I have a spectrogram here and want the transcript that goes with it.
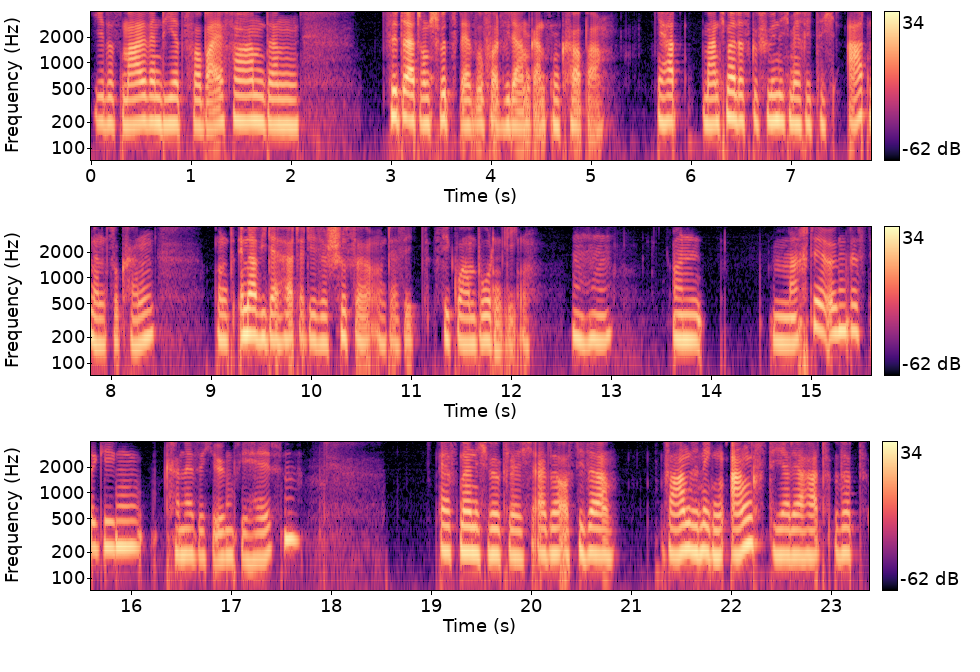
jedes Mal, wenn die jetzt vorbeifahren, dann zittert und schwitzt er sofort wieder am ganzen Körper. Er hat manchmal das Gefühl, nicht mehr richtig atmen zu können. Und immer wieder hört er diese Schüsse und er sieht Siko am Boden liegen. Mhm. Und macht er irgendwas dagegen? Kann er sich irgendwie helfen? Erstmal nicht wirklich. Also aus dieser wahnsinnigen Angst, die er da hat, wird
